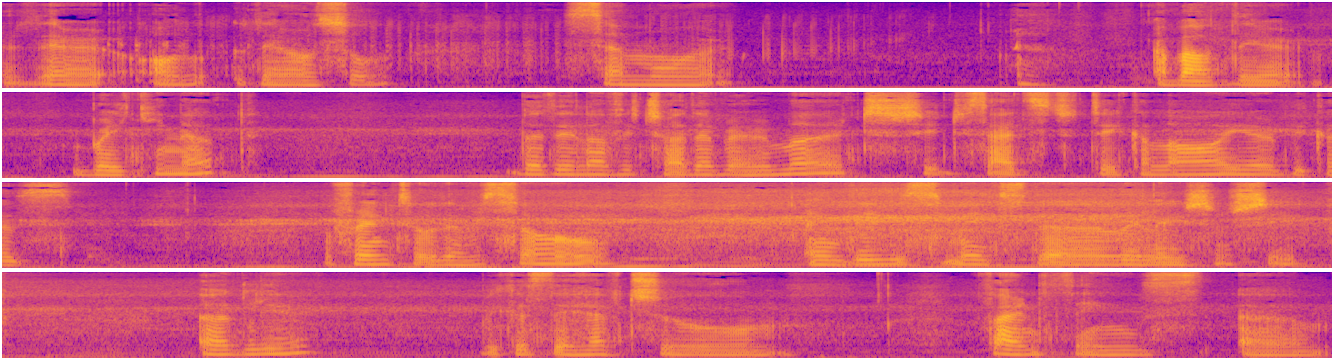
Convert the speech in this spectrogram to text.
there, all, there also some more uh, about their breaking up but they love each other very much. She decides to take a lawyer because a friend told her so, and this makes the relationship uglier because they have to find things um,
